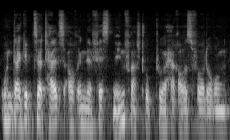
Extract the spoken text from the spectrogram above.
Und da gibt es ja teils auch in der festen Infrastruktur Herausforderungen,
